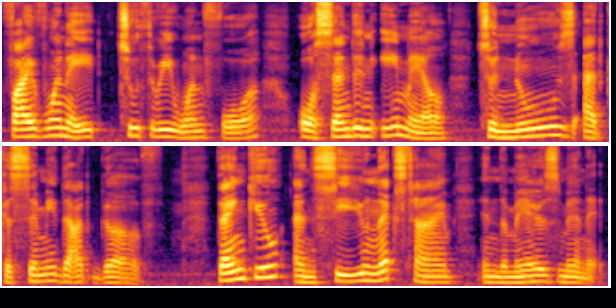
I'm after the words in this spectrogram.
518 2314 or send an email to news at kissimmee.gov. Thank you and see you next time in the Mayor's Minute.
